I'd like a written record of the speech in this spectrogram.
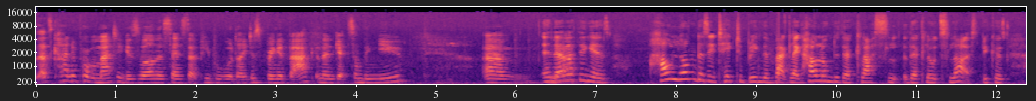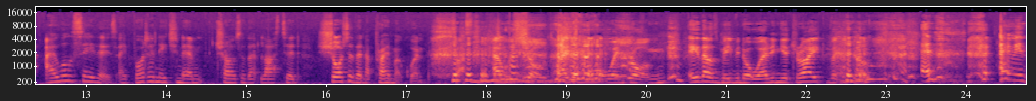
that's kind of problematic as well in the sense that people would like just bring it back and then get something new um And yeah. the other thing is, how long does it take to bring them back? Like, how long do their class their clothes last? Because I will say this: I bought an H and M trouser that lasted shorter than a Primark one. Trust me, I was shocked. I don't know what went wrong. Either I was maybe not wearing it right, but you know. And I mean,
